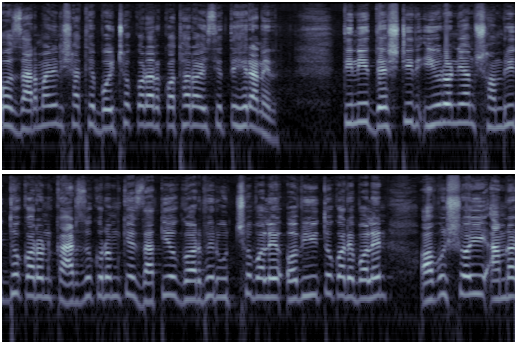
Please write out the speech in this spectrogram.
ও জার্মানির সাথে বৈঠক করার কথা রয়েছে তেহরানের। তিনি দেশটির ইউরোনিয়াম সমৃদ্ধকরণ কার্যক্রমকে জাতীয় গর্ভের উৎস বলে অভিহিত করে বলেন, অবশ্যই আমরা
